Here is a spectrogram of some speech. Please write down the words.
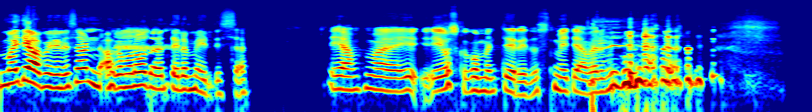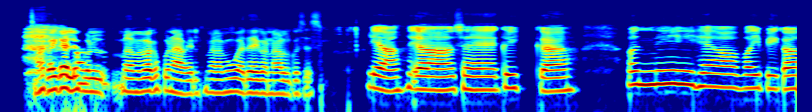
ma ei tea, milline see on, aga ma loodan, et teile meeldis see. jah, ma ei, ei oska kommenteerida, sest me ei tea veel, aga igal juhul me oleme väga põnevil, me oleme uue teekonna alguses. ja, ja see kõik on nii hea vibe'iga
